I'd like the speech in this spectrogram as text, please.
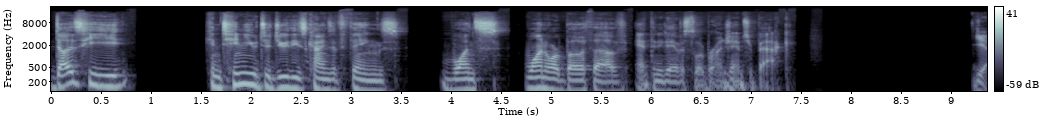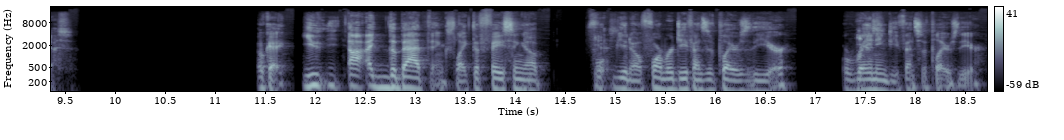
does he continue to do these kinds of things once one or both of Anthony Davis or LeBron James are back? yes. Okay, you uh, the bad things like the facing up, for, Yes. you know, former defensive players of the year or Yes. reigning defensive players of the year.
